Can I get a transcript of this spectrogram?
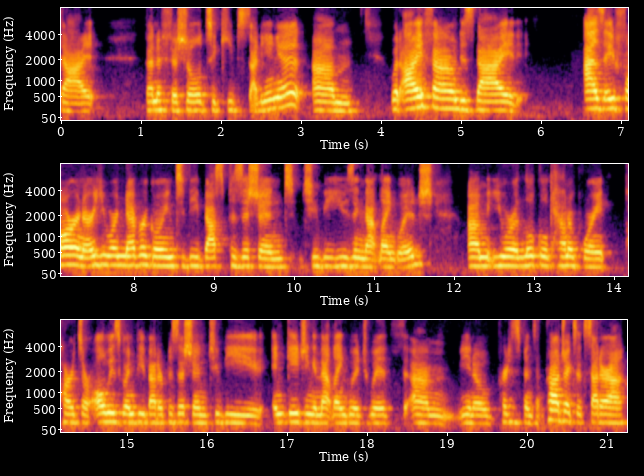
that beneficial to keep studying it. Um, what I found is that as a foreigner, you are never going to be best positioned to be using that language. Um, your local counterpoint parts are always going to be better positioned to be engaging in that language with, um, you know, participants and projects, et cetera.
